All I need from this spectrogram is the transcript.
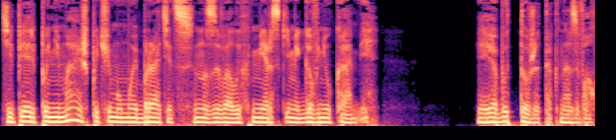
Теперь понимаешь, почему мой братец называл их мерзкими говнюками? Я бы тоже так назвал.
